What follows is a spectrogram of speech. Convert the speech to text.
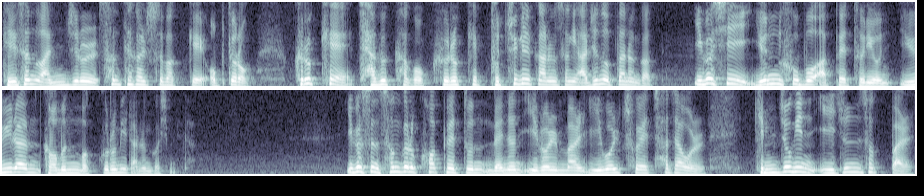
대선 완주를 선택할 수밖에 없도록 그렇게 자극하고 그렇게 부추길 가능성이 아주 높다는 것 이것이 윤 후보 앞에 들여온 유일한 검은 먹구름이라는 것입니다. 이것은 선거를 코앞에 둔 내년 1월 말 2월 초에 찾아올 김종인 이준석발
